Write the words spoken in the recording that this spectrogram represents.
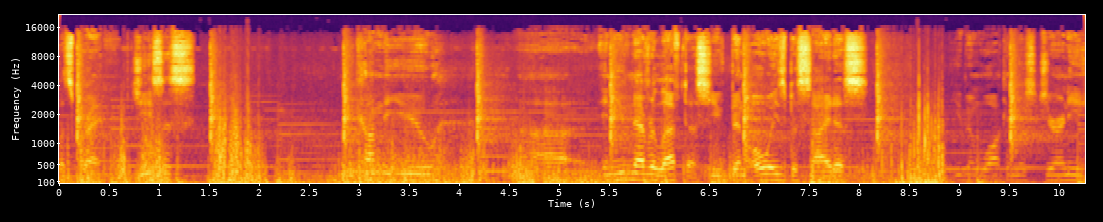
Let's pray. Jesus, we come to you, uh, and you've never left us. You've been always beside us. You've been walking this journey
